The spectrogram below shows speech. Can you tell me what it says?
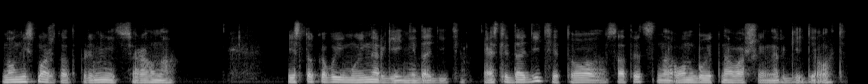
но он не сможет это применить все равно. Если только вы ему энергии не дадите. А если дадите, то, соответственно, он будет на вашей энергии делать.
